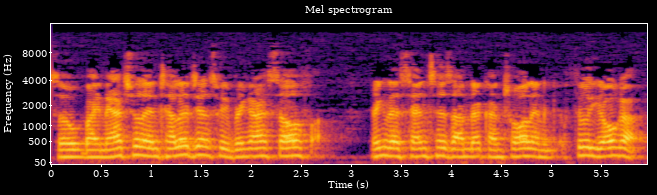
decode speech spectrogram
So by natural intelligence, we bring ourselves, bring the senses under control and through yoga.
